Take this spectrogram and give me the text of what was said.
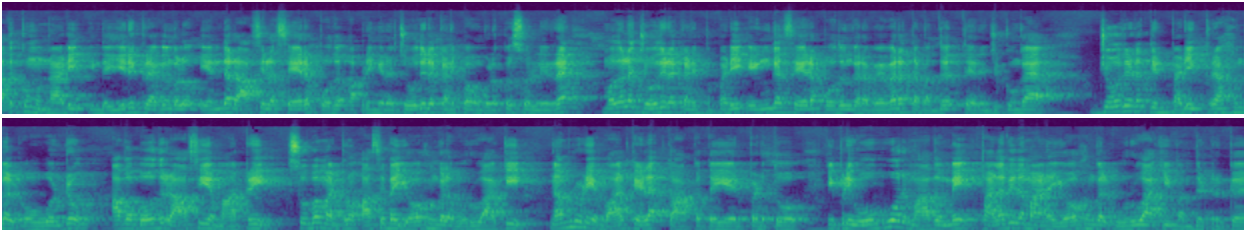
அதுக்கு முன்னாடி இந்த இரு கிரகங்களும் எந்த ராசியில் சேரப்போகுது அப்படிங்கிற ஜோதிட கணிப்பை உங்களுக்கு சொல்லிடுறேன். முதல்ல ஜோதிட கணிப்பு படி எங்கே சேரப்போகுதுங்கிற விவரத்தை வந்து தெரிஞ்சுக்குங்க. ஜோதிடத்தின்படி கிரகங்கள் ஒவ்வொன்றும் அவ்வப்போது ராசியை மாற்றி சுப மற்றும் அசுப யோகங்களை உருவாக்கி நம்மளுடைய வாழ்க்கையில் தாக்கத்தை ஏற்படுத்தும். இப்படி ஒவ்வொரு மாதமுமே பலவிதமான யோகங்கள் உருவாகி வந்துட்டுருக்கு.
